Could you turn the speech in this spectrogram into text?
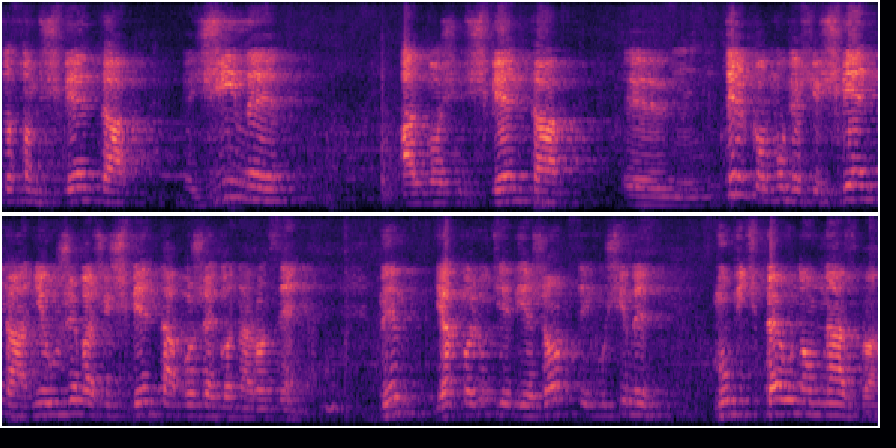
to są święta zimy albo święta tylko mówi się święta, nie używa się święta Bożego Narodzenia. My, jako ludzie wierzący, musimy mówić pełną nazwę.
